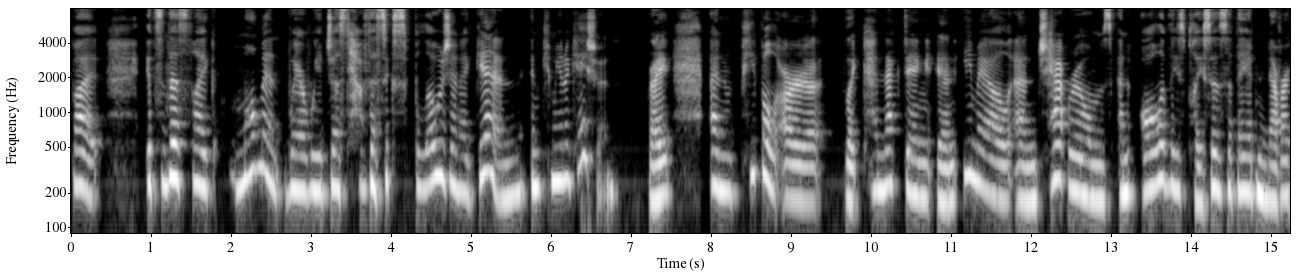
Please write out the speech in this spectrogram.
But it's this like moment where we just have this explosion again in communication, right? And people are like connecting in email and chat rooms and all of these places that they had never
